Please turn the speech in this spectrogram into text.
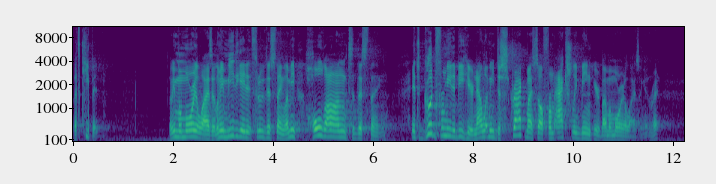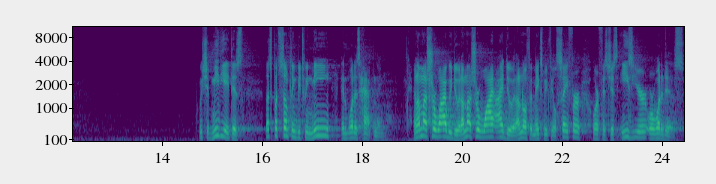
Let's keep it. Let me memorialize it. Let me mediate it through this thing. Let me hold on to this thing. It's good for me to be here. Now let me distract myself from actually being here by memorializing it, right? We should mediate this. Let's put something between me and what is happening. And I'm not sure why we do it. I'm not sure why I do it. I don't know if it makes me feel safer or if it's just easier or what it is.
